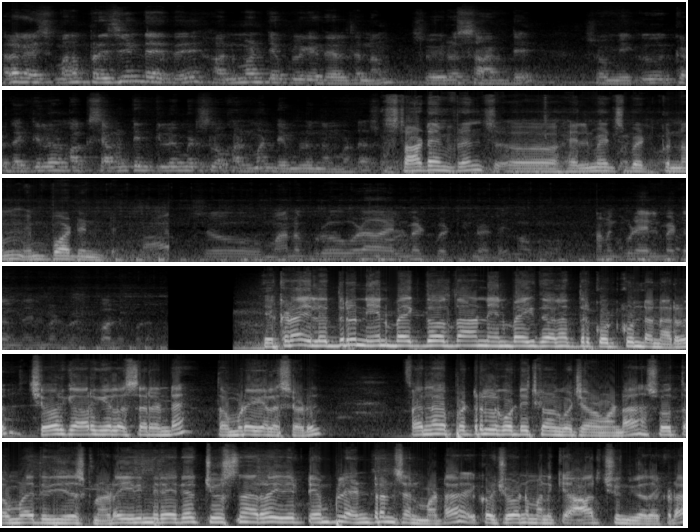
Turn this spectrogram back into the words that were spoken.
హలో గైస్ మనం ప్రెసెంట్ అయితే హనుమాన్ టెంపుల్కి అయితే వెళ్తున్నాం. సో ఈరోజు సాటర్డే సో మీకు ఇక్కడ దగ్గరలో మాకు సెవెంటీన్ కిలోమీటర్స్లో ఒక హనుమాన్ టెంపుల్ ఉందన్నమాట. స్టార్ట్ అయ్యం ఫ్రెండ్స్ హెల్మెట్స్ పెట్టుకున్నాం ఇంపార్టెంట్ సో మన బ్రో కూడా హెల్మెట్ పెట్టుకున్నాడు. మనకు కూడా హెల్మెట్ ఉంది హెల్మెట్ పెట్టుకోవాలి ఇప్పుడు. ఇక్కడ వీళ్ళిద్దరు నేను బైక్ తోలుతాను నేను బైక్ తోలుతాను ఇద్దరు కొట్టుకుంటున్నారు. చివరికి ఎవరు గెలుస్తారంటే తమ్ముడే గెలుస్తాడు. ఫైనల్గా పెట్రోల్ కొట్టించుకోవడానికి వచ్చాడు అనమాట సో తమ్ముడు అయితే తీసేసుకున్నాడు. ఇది మీరు అయితే చూస్తున్నారు ఇది టెంపుల్ ఎంట్రన్స్ అనమాట ఇక్కడ చూడండి మనకి ఆర్చ్ ఉంది కదా ఇక్కడ.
